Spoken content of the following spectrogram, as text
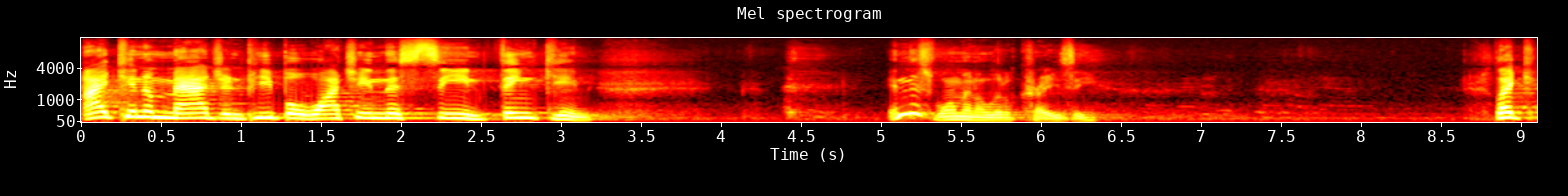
I can imagine people watching this scene thinking, Isn't this woman a little crazy? Like,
